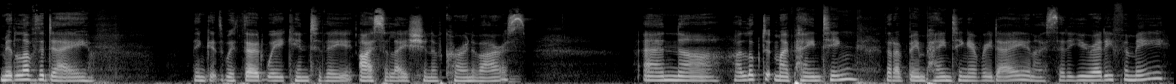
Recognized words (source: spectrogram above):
middle of the day. I think it's we're third week into the isolation of coronavirus. And uh, I looked at my painting that I've been painting every day and I said, Are you ready for me?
